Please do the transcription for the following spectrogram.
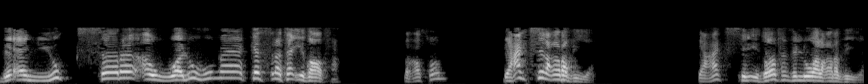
بأن يكسر أولهما كسرة إضافة. بعكس العربية. بعكس الإضافة في اللغة العربية.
